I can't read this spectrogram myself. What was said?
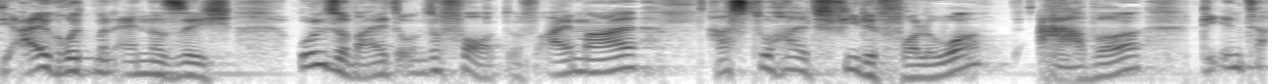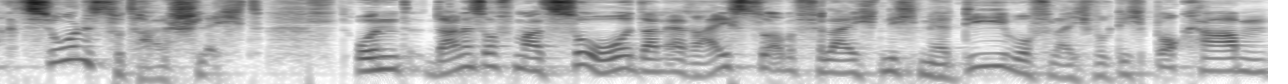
die Algorithmen ändern sich und so weiter und so fort. Auf einmal hast du halt viele Follower, aber die Interaktion ist total schlecht. Und dann ist oftmals so, dann erreichst du aber vielleicht nicht mehr die, wo vielleicht wirklich Bock haben.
